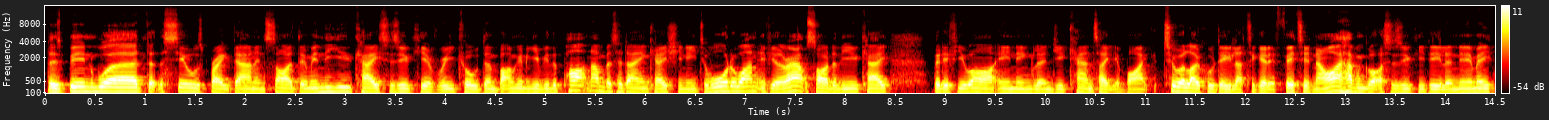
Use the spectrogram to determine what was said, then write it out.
There's been word that the seals break down inside them. In the UK Suzuki have recalled them but I'm going to give you the part number today in case you need to order one. If you're outside of the UK but if you are in England, you can take your bike to a local dealer to get it fitted. Now, I haven't got a Suzuki dealer near me,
